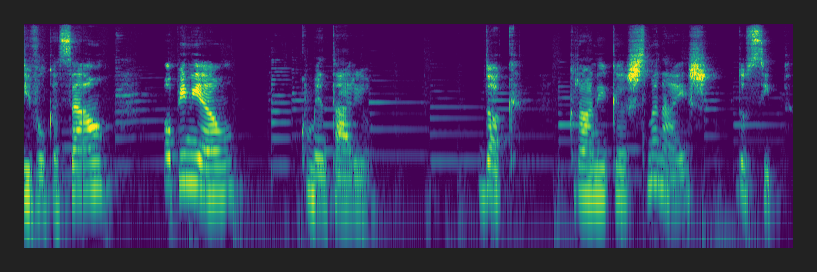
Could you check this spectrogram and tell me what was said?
Divulgação, opinião, comentário. DOC Crónicas Semanais do CIP.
